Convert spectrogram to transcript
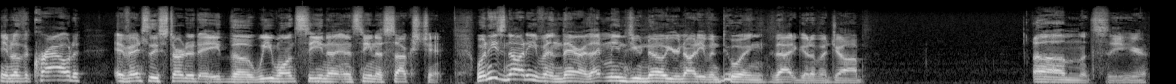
you know the crowd eventually started a the "We want Cena and Cena sucks" chant. When he's not even there, that means you know you're not even doing that good of a job. Um, let's see here.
